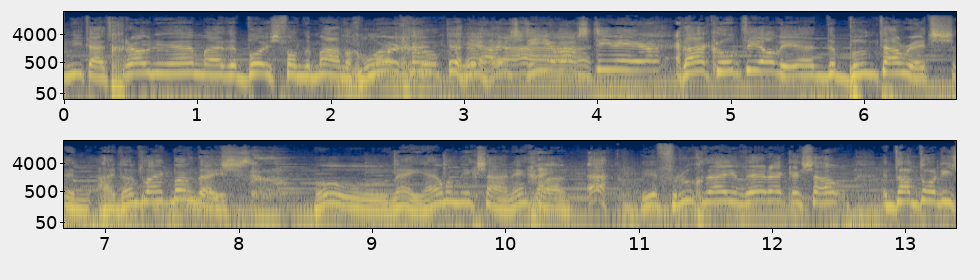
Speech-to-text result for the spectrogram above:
niet uit Groningen, maar de boys van de maandagmorgen. Morgen. Juist, hier was die weer. Daar komt hij alweer, de Boomtown Reds. En I don't like Mondays. Oeh, nee, helemaal niks aan, hè? Gewoon weer vroeg naar je werk en zo. En dan door die.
